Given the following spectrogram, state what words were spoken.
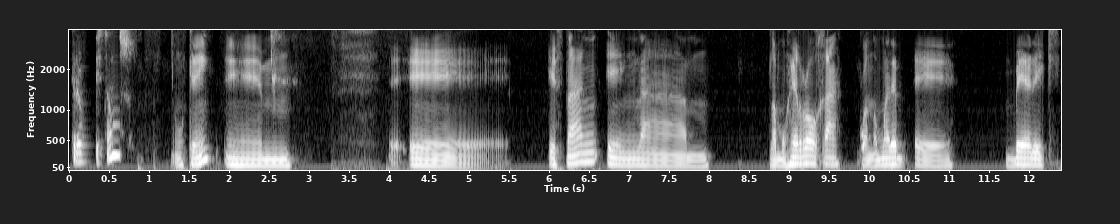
Creo que estamos. Ok. Em, eh, eh, están en la, la Mujer Roja, cuando muere eh, Beric,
